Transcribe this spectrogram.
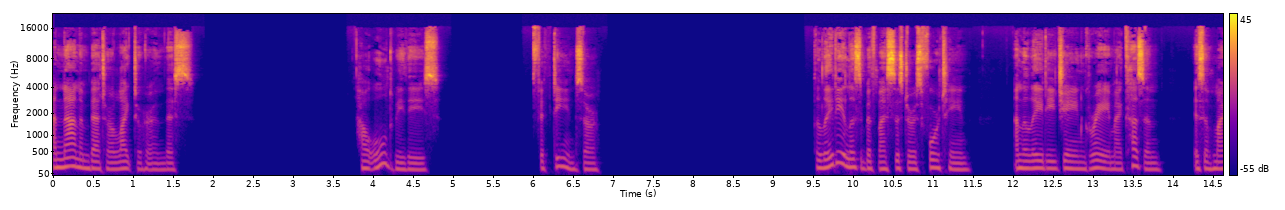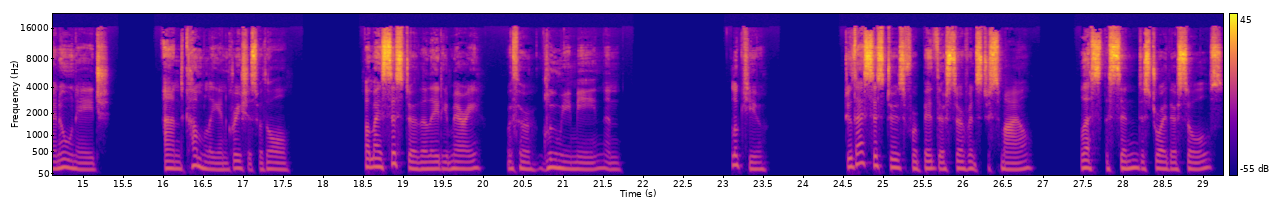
and Nan and Bet are like to her in this. How old be these? Fifteen, sir. The Lady Elizabeth, my sister, is fourteen, and the Lady Jane Grey, my cousin, is of mine own age, and comely and gracious withal. But my sister, the Lady Mary, with her gloomy mien, and look you, do thy sisters forbid their servants to smile, lest the sin destroy their souls?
